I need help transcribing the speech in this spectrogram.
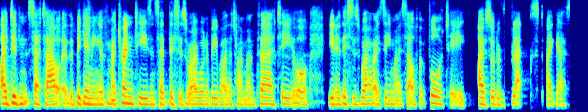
I didn't set out at the beginning of my 20s and said, this is where I want to be by the time I'm 30, or, you know, this is where I see myself at 40. I've sort of flexed, I guess,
